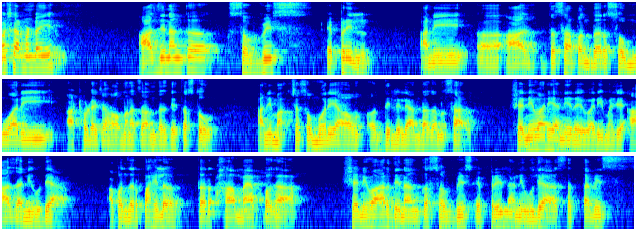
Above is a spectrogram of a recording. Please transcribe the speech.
नमस्कार मंडळी. आज दिनांक सव्वीस एप्रिल आणि आज जसं आपण दर सोमवारी आठवड्याच्या हवामानाचा अंदाज देत असतो आणि मागच्या सोमवारी आव- दिलेल्या अंदाजानुसार शनिवारी आणि रविवारी म्हणजे आज आणि उद्या आपण जर पाहिलं तर हा मॅप बघा. शनिवार दिनांक सव्वीस एप्रिल आणि उद्या सत्तावीस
